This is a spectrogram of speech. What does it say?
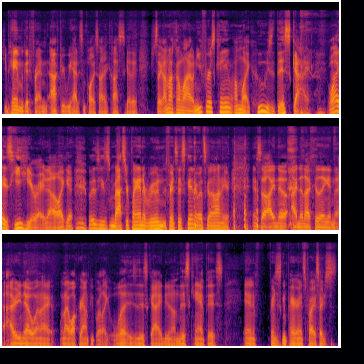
She became a good friend after we had some poli sci classes together. She's like, I'm not gonna lie. When you first came, I'm like, who is this guy? Why is he here right now? Like, uh, what is his master plan to ruin Franciscan or what's going on here? And so I know, I know that feeling, and I already know when I when I walk around, people are like, what is this guy doing on this campus? And Franciscan parents probably start just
